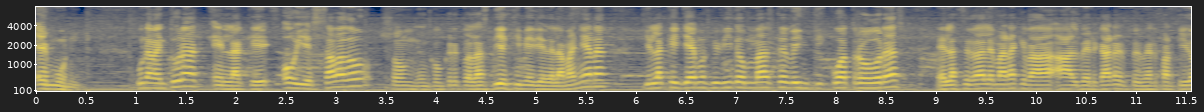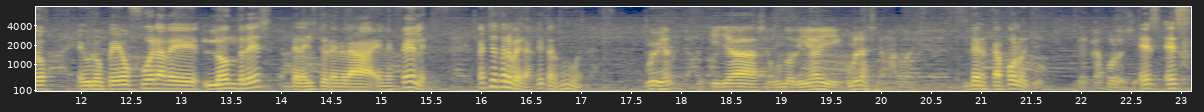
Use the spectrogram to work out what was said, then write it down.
en Múnich. Una aventura en la que hoy es sábado, son en concreto las 10 y media de la mañana, y en la que ya hemos vivido más de 24 horas en la ciudad alemana que va a albergar el primer partido europeo fuera de Londres de la historia de la NFL. Nacho Cervera, ¿qué tal? Muy buena. Muy bien, aquí ya segundo día y ¿cómo le has llamado esto? Der Capology. Del Capology. Es, es,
